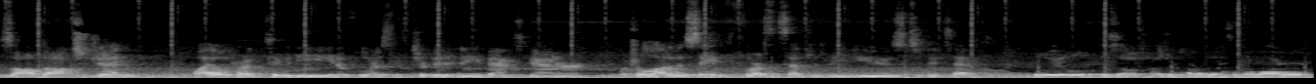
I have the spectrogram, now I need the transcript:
dissolved oxygen, bioproductivity, you know, fluorescence turbidity, backscatter, which are a lot of the same fluorescent sensors we use to detect oil, dissolved hydrocarbons in the water.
